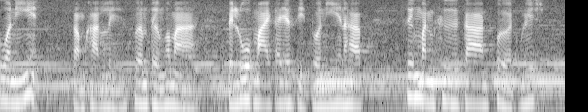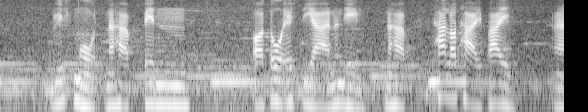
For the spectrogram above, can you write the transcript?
ตัวนี้ สำคัญเลย เพิ่มเติมเข้ามา เป็นรูปไม้กายสิทธิ์ตัวนี้นะครับ ซึ่งมันคือการเปิด rich rich mode นะครับ เป็น auto HDR นั่นเองนะครับ ถ้าเราถ่ายไปอ่า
